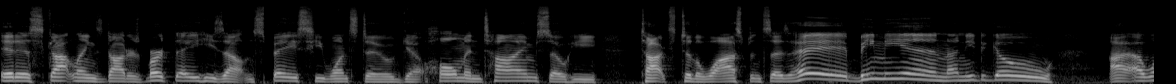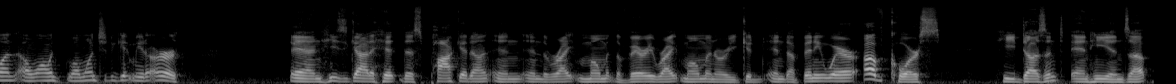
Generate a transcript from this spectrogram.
it is scott lang's daughter's birthday. He's out in space. He wants to get home in time so he talks to the wasp and says hey beam me in. I need to go. I, I want i want i want you to get me to earth and he's got to hit this pocket on, in in the right moment, the very right moment, or he could end up anywhere. Of course, he doesn't, and he ends up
